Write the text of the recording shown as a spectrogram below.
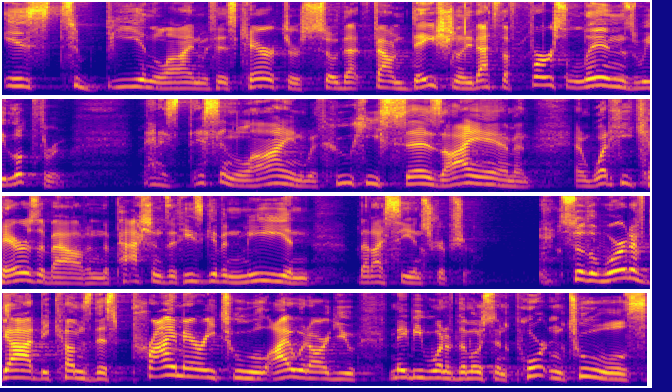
is to be in line with his character so that foundationally that's the first lens we look through man, is this in line with who he says I am and, and what he cares about and the passions that he's given me and that I see in Scripture? So the Word of God becomes this primary tool, I would argue, maybe one of the most important tools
